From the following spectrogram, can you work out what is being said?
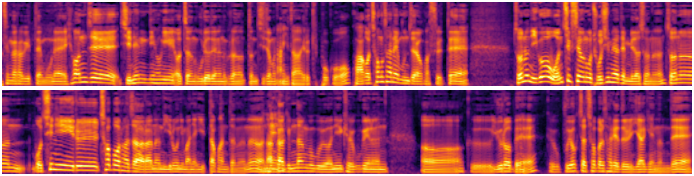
생각을 하기 때문에 현재 진행형이 어떤 우려되는 그런 어떤 지점은 아니다 이렇게 보고 과거 청산의 문제라고 봤을 때 저는 이거 원칙 세우는 거 조심해야 됩니다. 저는 저는 뭐 친일을 처벌하자라는 이론이 만약에 있다고 한다면은 네. 아까 김남국 의원이 결국에는 어 그 유럽의 그 부역자 처벌 사례들 이야기했는데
